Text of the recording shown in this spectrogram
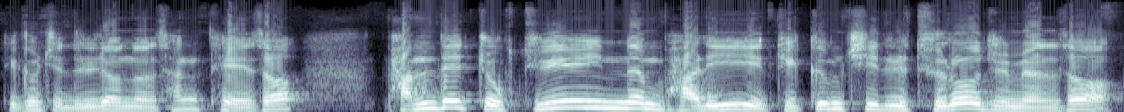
뒤꿈치 늘려놓은 상태에서 반대쪽 뒤에 있는 발이 뒤꿈치를 들어주면서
